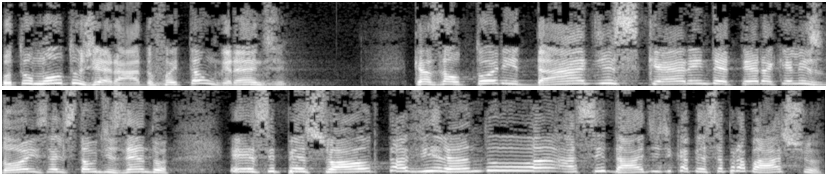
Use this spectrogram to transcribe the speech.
O tumulto gerado foi tão grande que as autoridades querem deter aqueles dois. Eles estão dizendo: esse pessoal está virando a cidade de cabeça para baixo.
